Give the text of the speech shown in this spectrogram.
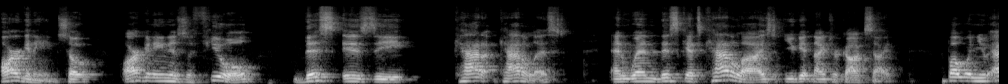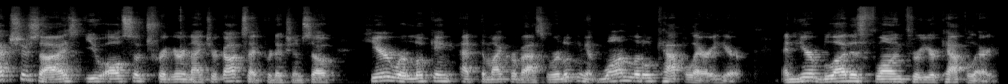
arginine. So, arginine is a fuel. This is the cat- catalyst. And when this gets catalyzed, you get nitric oxide. But when you exercise, you also trigger nitric oxide production. So, here we're looking at the microvascular. We're looking at one little capillary here. And here blood is flowing through your capillary.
